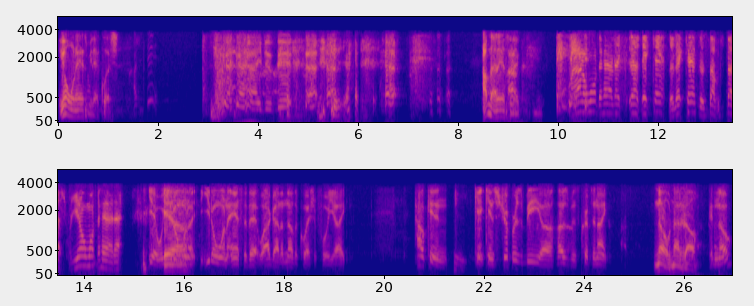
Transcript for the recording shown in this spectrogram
You don't want to ask me that question. I just did. he just did. I'm not answering that. I don't want to have that that, that cancer. That cancer is something special. You don't want to have that. Yeah, well, you Yeah. don't want to. You don't want to answer that. Well, I got another question for you, Ike. How can can can strippers be uh husband's kryptonite? No, not at all. No.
